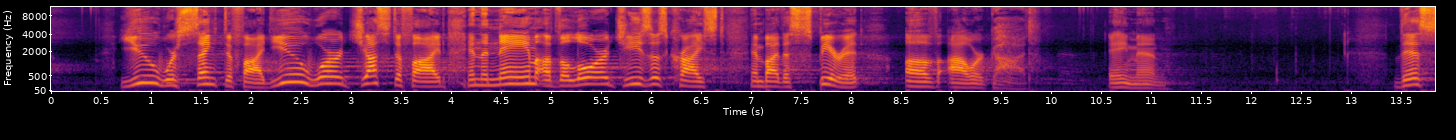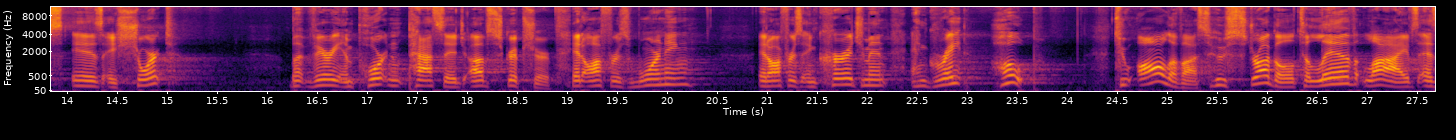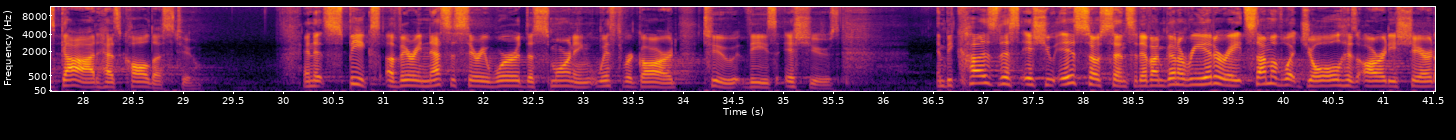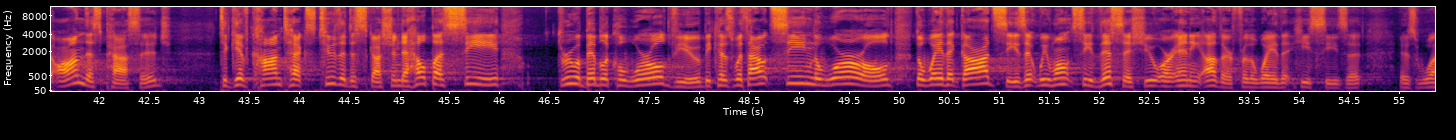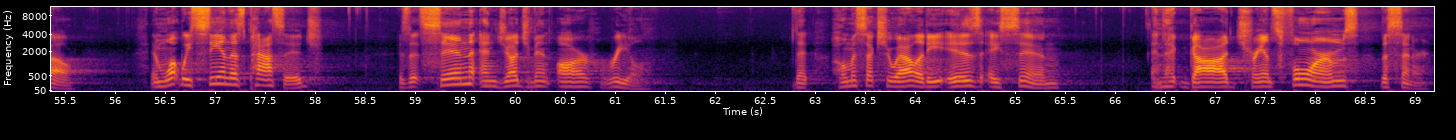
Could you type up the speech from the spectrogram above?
you were sanctified, you were justified in the name of the Lord Jesus Christ and by the Spirit of our God. Amen. This is a short but very important passage of Scripture. It offers warning, it offers encouragement, and great hope to all of us who struggle to live lives as God has called us to. And it speaks a very necessary word this morning with regard to these issues. And because this issue is so sensitive, I'm going to reiterate some of what Joel has already shared on this passage to give context to the discussion, to help us see through a biblical worldview, because without seeing the world the way that God sees it, we won't see this issue or any other for the way that He sees it as well. And what we see in this passage is that sin and judgment are real, that homosexuality is a sin, and that God transforms the sinner.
